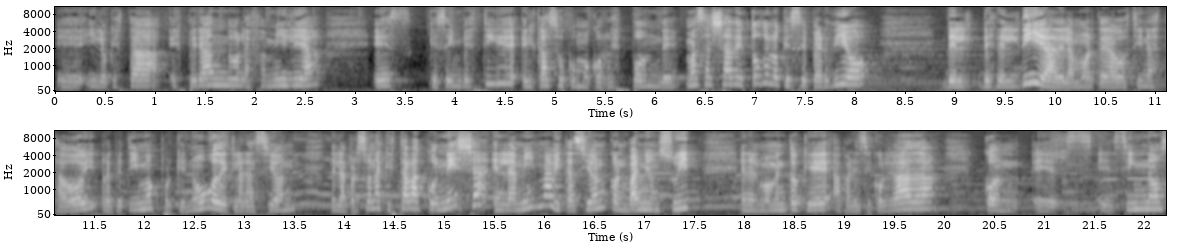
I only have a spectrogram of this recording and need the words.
eh, y lo que está esperando la familia es que se investigue el caso como corresponde, más allá de todo lo que se perdió desde el día de la muerte de Agostina hasta hoy, repetimos, porque no hubo declaración de la persona que estaba con ella en la misma habitación con baño en suite en el momento que aparece colgada, con eh, signos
